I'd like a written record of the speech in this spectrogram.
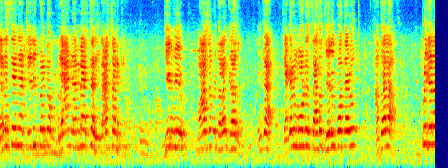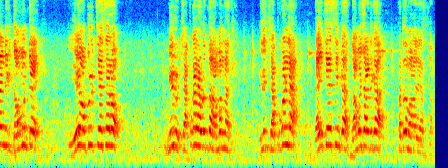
జనసేన టీడీపీ అంటే ఒక బ్రాండ్ అంబాసిడర్ ఈ రాష్ట్రానికి. దీని మీరు మాసం తరం కాదు. ఇంకా జగన్మోహన్ రెడ్డి శాతం జరిగిపోతాడు. అందువల్ల ఇప్పటికైనా నీకు దమ్ముంటే ఏం అభివృద్ధి చేశారో మీరు చెప్పగానే అడుగుతాం అమర్నాథ్. ఇది చెప్పకుండా దయచేసి ఇంకా దమ్ముచాటుగా పెట్టడం మనం చేస్తున్నాం.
